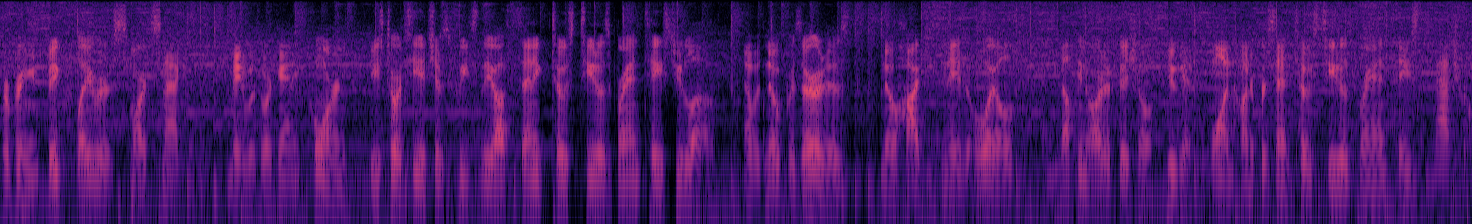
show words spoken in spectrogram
we're bringing big flavor to smart snacking. Made with organic corn, these tortilla chips feature the authentic Tostitos brand taste you love. And with no preservatives, no hydrogenated oils, and nothing artificial, you get 100% Tostitos brand taste naturally.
